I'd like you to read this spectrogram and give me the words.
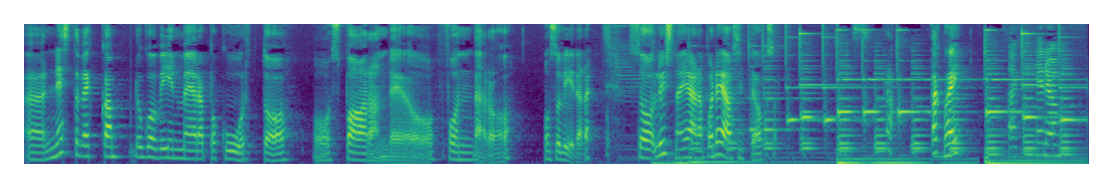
eh, nästa vecka. Då går vi in mera på kort och, och sparande och fonder och, och så vidare. Så lyssna gärna på det avsnittet också. Bra. Tack och hej! Tack, hejdå!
